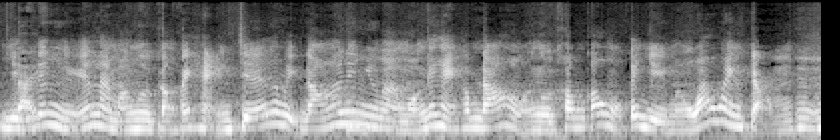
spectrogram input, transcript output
Vậy Đấy. nghĩa là mọi người cần phải hạn chế cái việc đó nếu ừ. như mà mọi cái ngày hôm đó mà mọi người không có một cái gì mà quá quan trọng ừ, ừ.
